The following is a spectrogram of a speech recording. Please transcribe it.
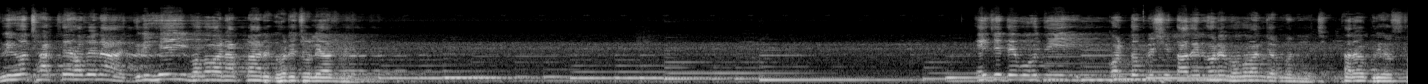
গৃহ ছাড়তে হবে না গৃহেই ভগবান আপনার ঘরে চলে আসবে দেবহতী কর্দম ঋষি তাদের ঘরে ভগবান জন্ম নিয়েছে। তারাও গৃহস্থ।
